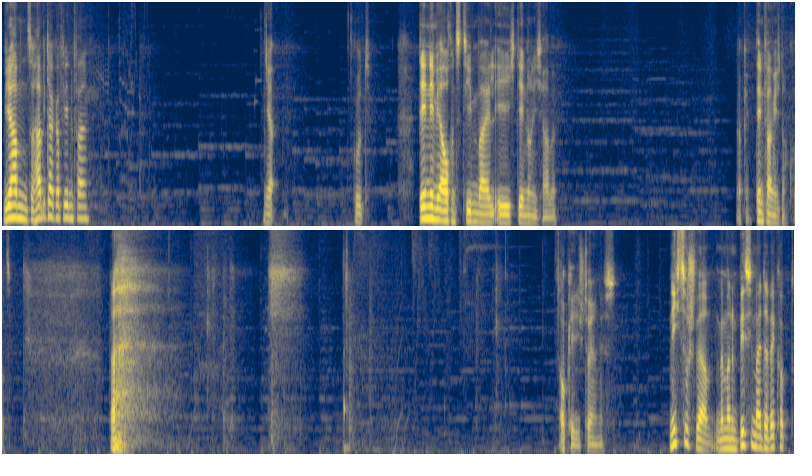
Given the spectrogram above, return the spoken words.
Wir haben unser Habitat auf jeden Fall. Ja. Gut. Den nehmen wir auch ins Team, weil ich den noch nicht habe. Okay, den fange ich noch kurz. Ah. Okay, die Steuerung ist nicht so schwer. Wenn man ein bisschen weiter weg hockt,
